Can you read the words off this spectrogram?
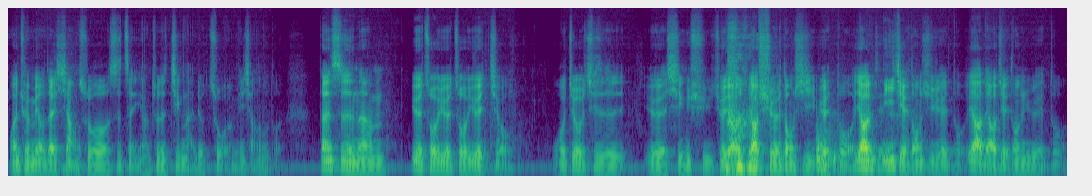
完全没有在想说是怎样，就是进来就做了，没想那么多。但是呢，越做越做越久，我就其实越心虚，觉得要 要学的东西越多，要理解的东西越多，要了解的东西越多，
